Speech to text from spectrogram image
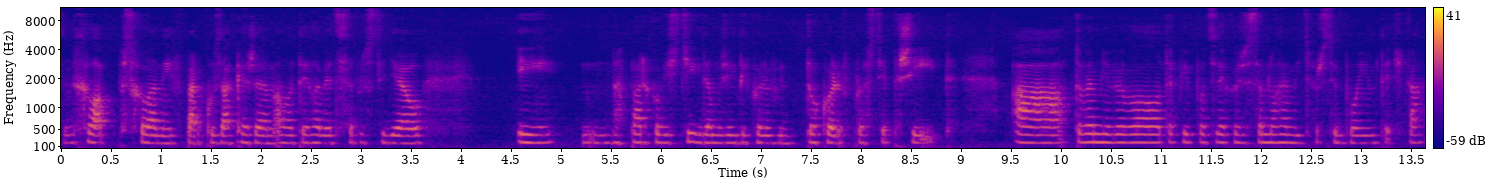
ten chlap schovaný v parku za keřem, ale tyhle věci se prostě dějou i na parkovišti, kde může kdykoliv, kdokoliv prostě přijít. A to ve mně vyvolalo takový pocit, jako že se mnohem víc prostě bojím teďka.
